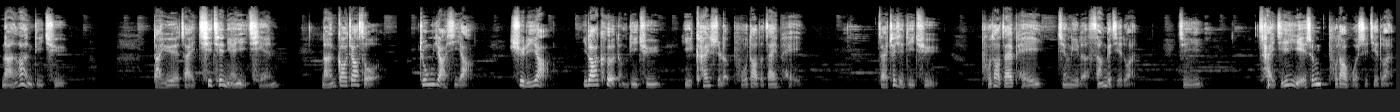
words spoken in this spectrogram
南岸地区。大约在七千年以前，南高加索、中亚细亚、叙利亚、伊拉克等地区。已开始了葡萄的栽培。在这些地区，葡萄栽培经历了三个阶段，即采集野生葡萄果实阶段、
